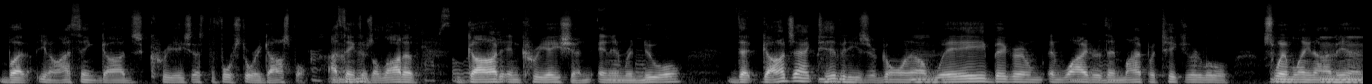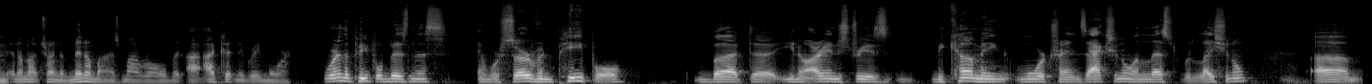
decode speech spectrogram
But you know, I think God's creation, that's the four story gospel. Uh-huh. I think there's a lot of Absolutely. God in creation and in mm-hmm. renewal that God's activities mm-hmm. are going out mm-hmm. way bigger and, and wider mm-hmm. than my particular little swim lane I'm in. Mm-hmm. And I'm not trying to minimize my role, but I, I couldn't agree more. We're in the people business and we're serving people, but uh, you know, our industry is becoming more transactional and less relational. Mm. Um,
